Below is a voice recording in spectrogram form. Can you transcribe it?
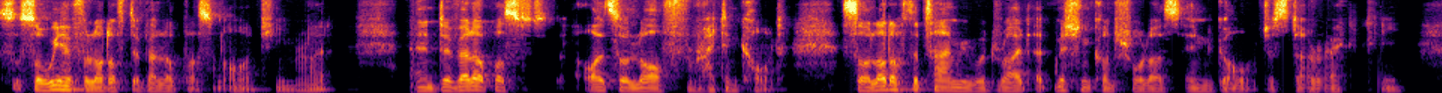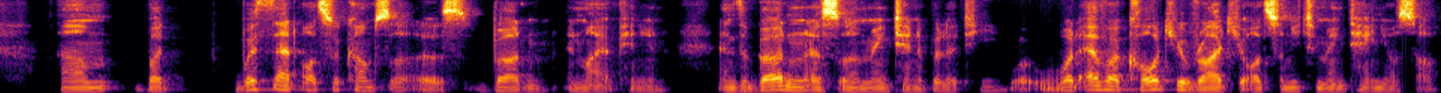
so, so we have a lot of developers on our team, right? And developers also love writing code. So a lot of the time we would write admission controllers in Go just directly. Um, but with that also comes a, a, burden, in my opinion. And the burden is uh, maintainability. Whatever code you write, you also need to maintain yourself.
